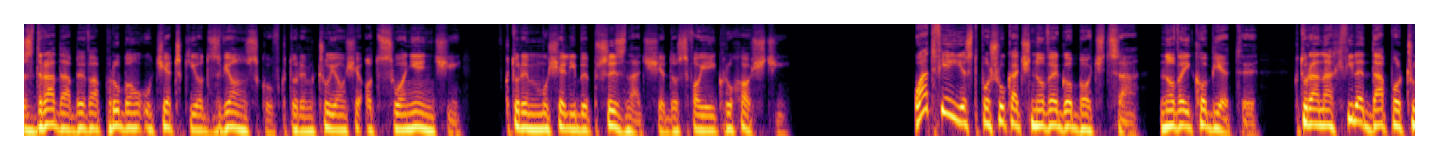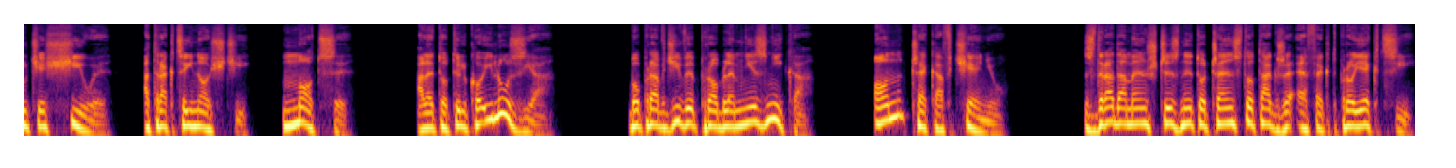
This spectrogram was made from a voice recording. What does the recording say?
Zdrada bywa próbą ucieczki od związku, w którym czują się odsłonięci, w którym musieliby przyznać się do swojej kruchości. Łatwiej jest poszukać nowego bodźca, nowej kobiety, która na chwilę da poczucie siły, atrakcyjności, mocy. Ale to tylko iluzja, bo prawdziwy problem nie znika. On czeka w cieniu. Zdrada mężczyzny to często także efekt projekcji.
